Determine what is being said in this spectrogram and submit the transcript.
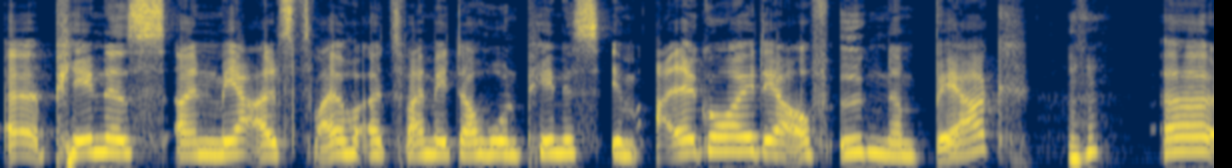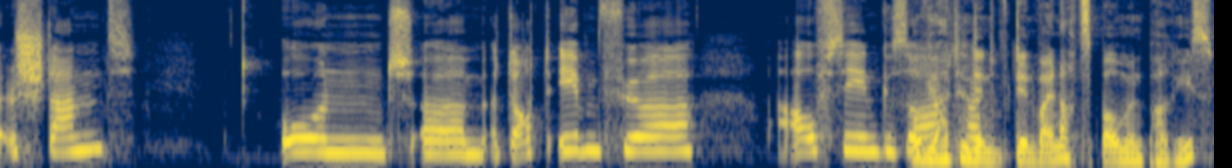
äh, Penis, einen mehr als zwei, äh, zwei Meter hohen Penis im Allgäu, der auf irgendeinem Berg Mhm. äh, stand und ähm, dort eben für Aufsehen Oh, gesorgt wir hatten hat den, den Weihnachtsbaum in Paris.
